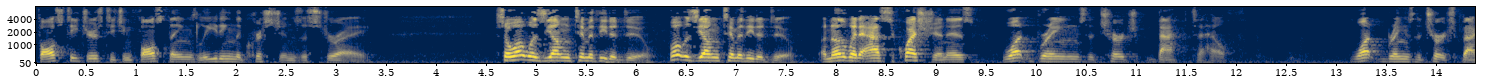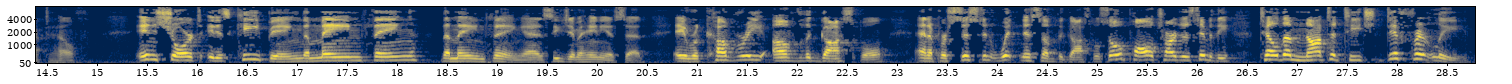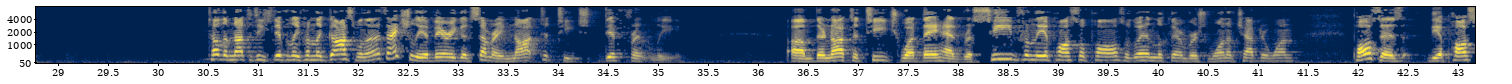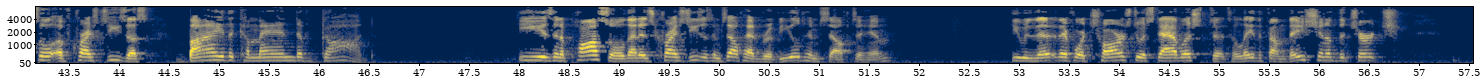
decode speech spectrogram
False teachers teaching false things, leading the Christians astray. So, what was young Timothy to do? What was young Timothy to do? Another way to ask the question is what brings the church back to health? What brings the church back to health? In short, it is keeping the main thing the main thing, as C.J. Mahaney has said. A recovery of the gospel and a persistent witness of the gospel. So Paul charges Timothy, tell them not to teach differently tell them not to teach differently from the gospel. Now, that's actually a very good summary not to teach differently. Um, they're not to teach what they had received from the Apostle Paul. So go ahead and look there in verse 1 of chapter 1. Paul says, the Apostle of Christ Jesus by the command of God. He is an apostle that as Christ Jesus himself had revealed himself to him. He was therefore charged to establish, to, to lay the foundation of the church.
